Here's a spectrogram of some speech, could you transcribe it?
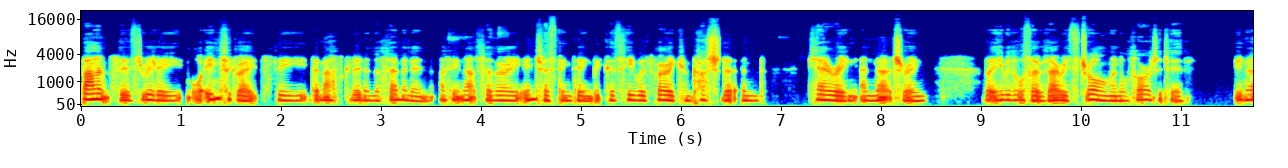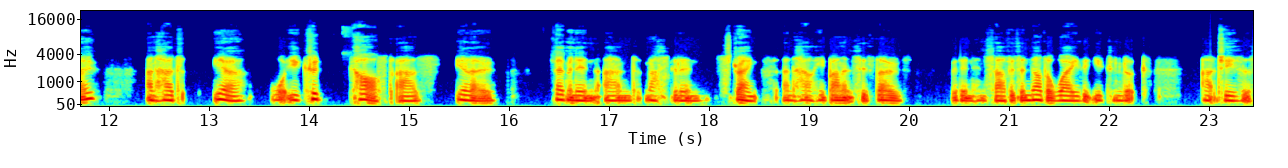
balances really or integrates the the masculine and the feminine. I think that's a very interesting thing because he was very compassionate and caring and nurturing, but he was also very strong and authoritative, you know, and had yeah what you could cast as you know feminine and masculine strength and how he balances those within himself is another way that you can look at Jesus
